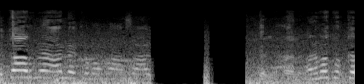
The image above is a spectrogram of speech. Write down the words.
إطارنا عنك كمان مع سعد أنا ما توكلت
